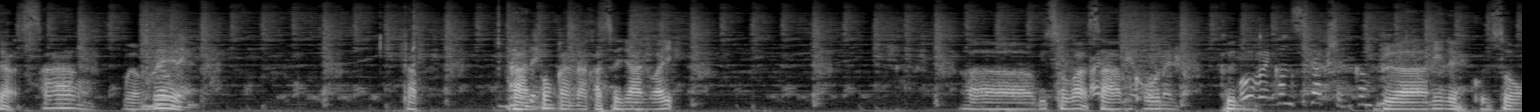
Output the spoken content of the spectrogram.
จะสร้างเหมืองแร่ Building. กับฐานป้องกันอากาศยานไว้เอ่อวิศวะ I สาม have the คน information. ขึ้น Moving. Construction เรือ complete. นี่เลยขนส่ง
